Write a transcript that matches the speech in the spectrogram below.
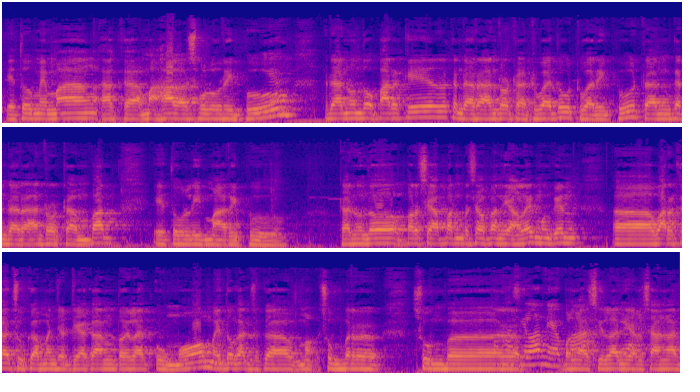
itu memang agak mahal 10.000 dan untuk parkir kendaraan roda 2 itu 2.000 dan kendaraan roda 4 itu 5.000. Dan untuk persiapan-persiapan yang lain mungkin eh, warga juga menyediakan toilet umum itu kan juga sumber sumber Penghasilan ya, Pak? penghasilan Ya. yang sangat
